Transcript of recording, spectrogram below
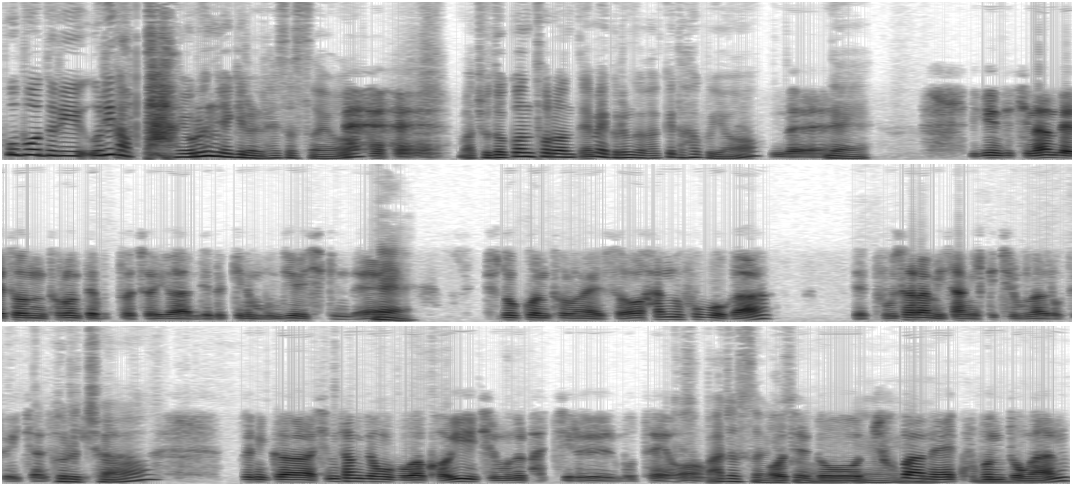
후보들이 의리가 없다 이런 얘기를 했었어요. 네. 막 주도권 토론 때문에 그런 것 같기도 하고요. 네. 네, 이게 이제 지난 대선 토론 때부터 저희가 이제 느끼는 문제 의식인데 네, 주도권 토론에서 한 후보가 두 사람 이상 이렇게 질문하도록 돼 있지 않습니까? 그렇죠. 그러니까 심상정 후보가 거의 질문을 받지를 못해요. 빠졌어요. 어제도 예. 초반에 9분 음. 동안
